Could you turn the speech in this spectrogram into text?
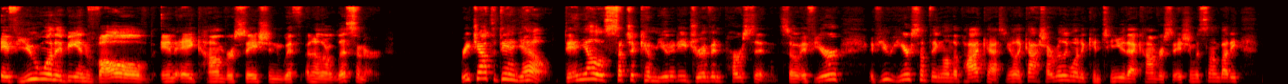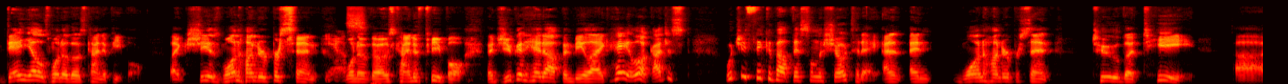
if you want to be involved in a conversation with another listener, reach out to Danielle. Danielle is such a community-driven person. So if you're if you hear something on the podcast and you're like, "Gosh, I really want to continue that conversation with somebody," Danielle is one of those kind of people. Like she is 100% Yes. one of those kind of people that you could hit up and be like, "Hey, look, I just what'd you think about this on the show today?" And and 100% to the T. Uh,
